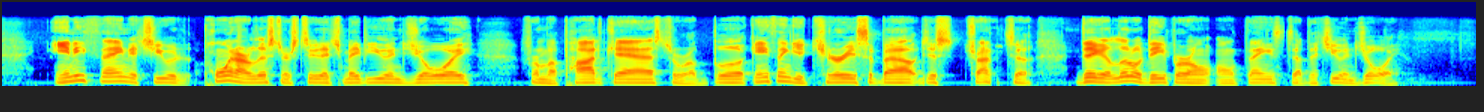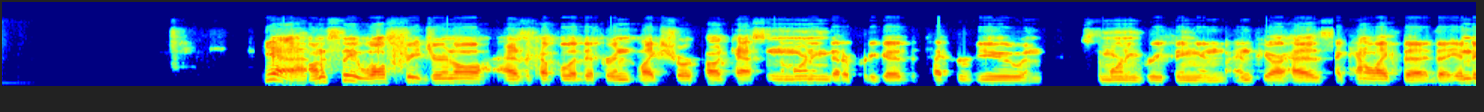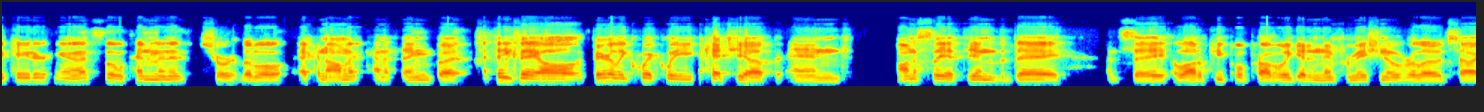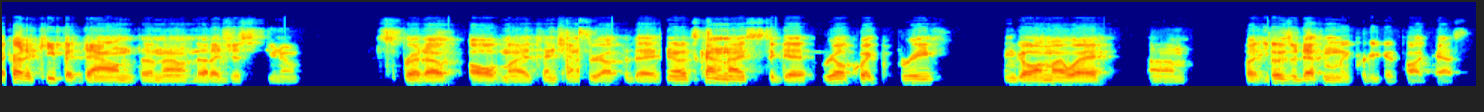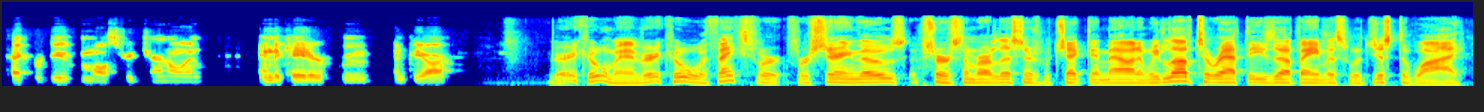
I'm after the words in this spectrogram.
Anything that you would point our listeners to that maybe you enjoy from a podcast or a book, anything you're curious about, just trying to dig a little deeper on, on things that you enjoy. Yeah, honestly, Wall Street Journal has a couple of different like short podcasts in the morning that are pretty good. The Tech Review and it's the morning briefing, and NPR has. I kind of like the the Indicator. You know, it's a little ten minute short little economic kind of thing, but I think they all fairly quickly catch you up. And honestly, at the end of the day, I'd say a lot of people probably get an information overload. So I try to keep it down the amount that I just you know spread out all of my attention throughout the day. You know, it's kind of nice to get real quick brief and go on my way. Um, but those are definitely pretty good podcasts. Tech Review from Wall Street Journal and Indicator from NPR. Very cool, man. Very cool. Well, thanks for for sharing those. I'm sure some of our listeners will check them out. And we love to wrap these up, Amos, with just the why.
